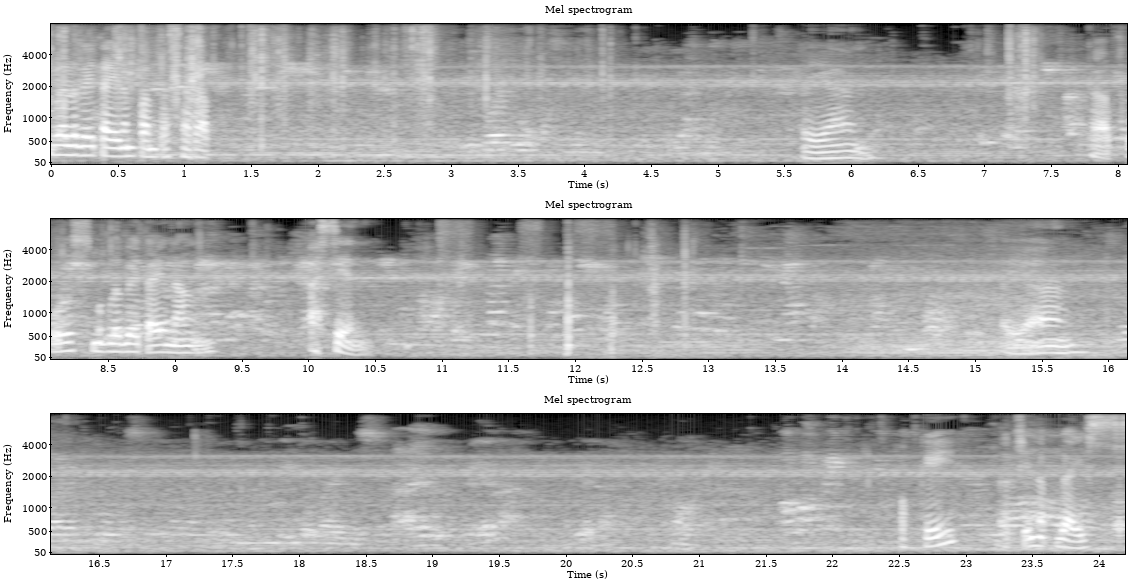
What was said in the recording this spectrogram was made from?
maglalagay tayo ng pampasarap. Ayan. Tapos, maglagay tayo ng asin. Ayan. Okay? That's enough guys.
